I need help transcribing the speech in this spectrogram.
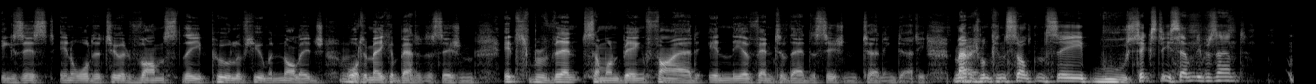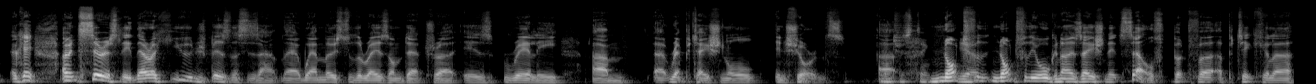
exist in order to advance the pool of human knowledge Mm. or to make a better decision. It's to prevent someone being fired in the event of their decision turning dirty. Management consultancy, ooh, 60, 70%? Okay, I mean seriously, there are huge businesses out there where most of the raison d'être is really um, uh, reputational insurance. Uh, Interesting. Not Yeah. for not for the organisation itself, but for a particular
